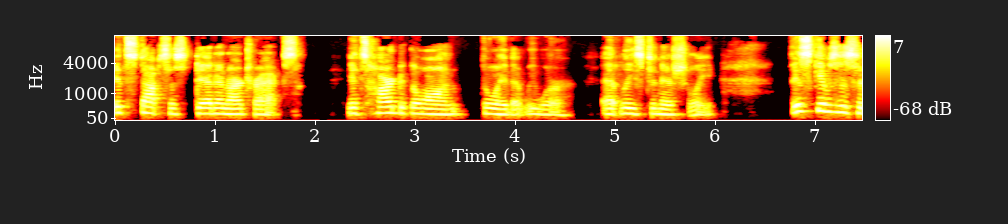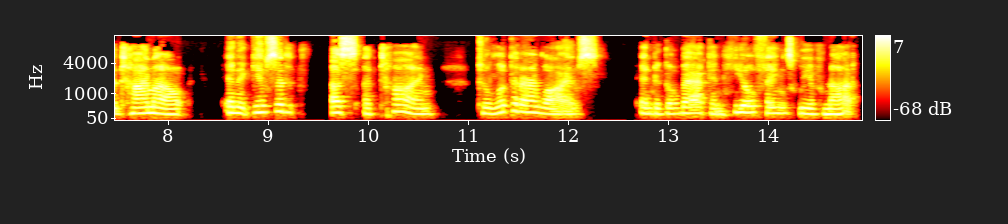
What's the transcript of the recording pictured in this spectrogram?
it stops us dead in our tracks. It's hard to go on the way that we were, at least initially. This gives us a time out and it gives it, us a time to look at our lives and to go back and heal things we have not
